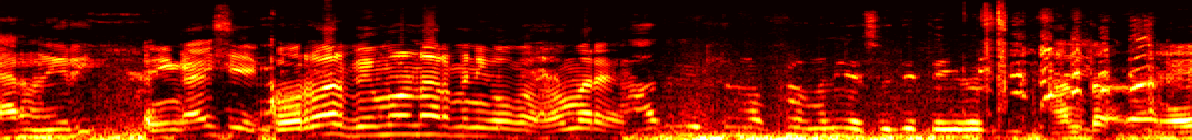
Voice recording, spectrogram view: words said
ಯಾರ ಮನೆಗ್ರಿ? ಹಿಂಗಾಯ್ಸಿ ಕೋರ್ವಾರ ಭೀಮಣ್ಣವ್ರ ಮನೆಗೆ ಹೋಗೋದು ಮರೆ ಆದ್ರೆ ಇಟ್ಟು ಮಕ್ಕಳ ಮನೆಗೆ ಸುದ್ದಿ ತೆಗಿಬೇಕು. ಅಂತ ಏ.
